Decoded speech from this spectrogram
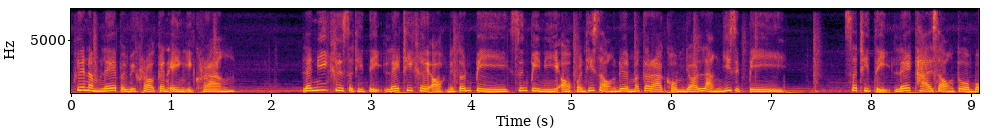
เพื่อนำเลขไปวิเคราะห์กันเองอีกครั้ง และนี่คือสถิติเลขที่เคยออกในต้นปี ซึ่งปีนี้ออกวันที่ 2 เดือนมกราคมย้อนหลัง 20 ปี สถิติเลขท้าย 2 ตัวบ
